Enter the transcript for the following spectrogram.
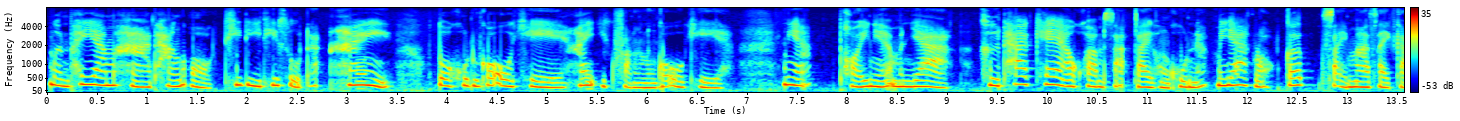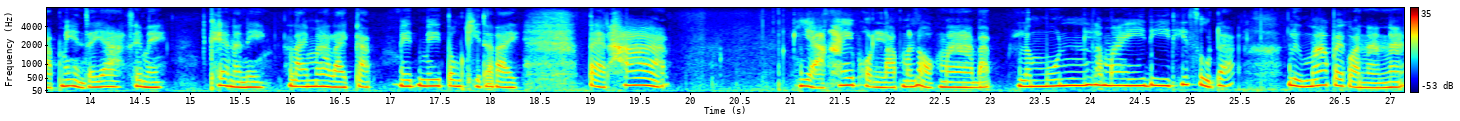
เหมือนพยายามหาทางออกที่ดีที่สุดอะให้ตัวคุณก็โอเค ให้อีกฝั่งหนึ่งก็โอเค เนี่ยพอยเนี้ยมันยาก คือถ้าแค่เอาความสะใจของคุณอะไม่ยากหรอกก็ใส่มาใส่กลับไม่เห็นจะยากใช่ไหม แค่นั้นเองไล่มาไล่กลับไม่ไม่ต้องคิดอะไร แต่ถ้าอยากให้ผลลัพธ์มันออกมาแบบละมุนละไมดีที่สุดอะหรือมากไปกว่านั้นอะ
